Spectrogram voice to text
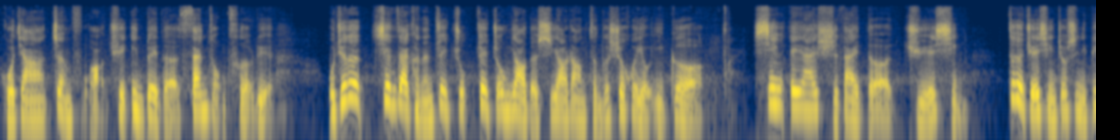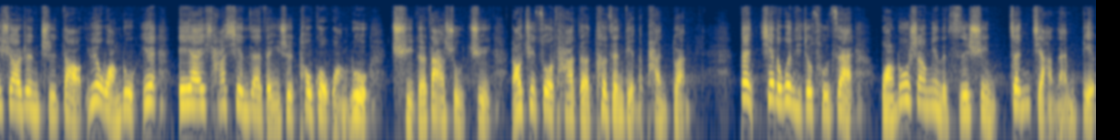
国家政府啊，去应对的三种策略。我觉得现在可能最重最重要的是要让整个社会有一个新 AI 时代的觉醒。这个觉醒就是你必须要认知到，因为网络，因为 AI 它现在等于是透过网络取得大数据，然后去做它的特征点的判断。但现在的问题就出在网络上面的资讯真假难辨。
